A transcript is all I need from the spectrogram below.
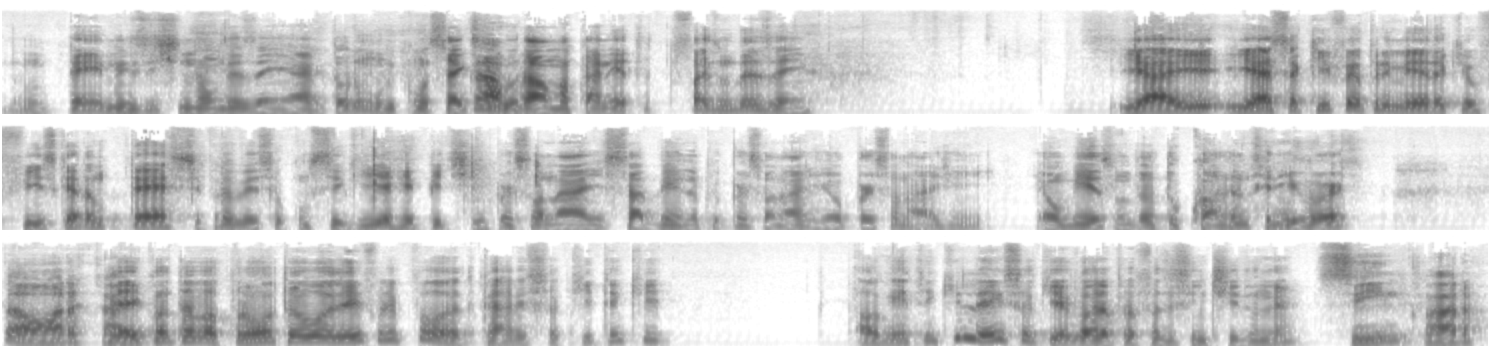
não tem, não existe não desenhar. Todo mundo consegue Tá, segurar uma caneta, faz um desenho. E aí, e essa aqui foi a primeira que eu fiz, que era um teste pra ver se eu conseguia repetir o personagem, sabendo que o personagem é o personagem é o mesmo do, do quadro anterior. Da hora, E cara. aí quando tava pronto, eu olhei e falei, pô, cara, isso aqui tem que alguém tem que ler isso aqui agora pra fazer sentido, né? Sim, claro.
